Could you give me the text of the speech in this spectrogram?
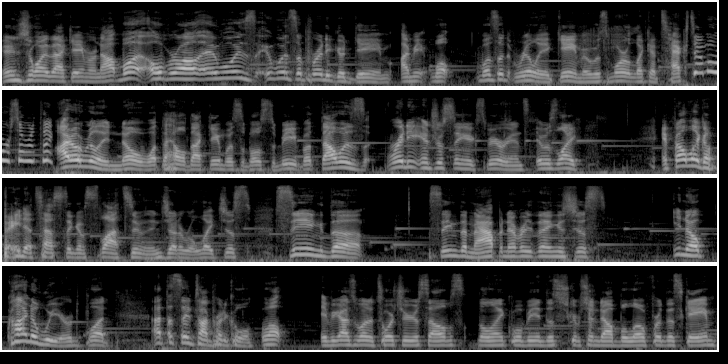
enjoy that game or not, but overall, it was it was a pretty good game. I mean, well, wasn't really a game. It was more like a tech demo or something. I don't really know what the hell that game was supposed to be, but that was pretty interesting experience. It was like, it felt like a beta testing of Splatoon in general. Like just seeing the, seeing the map and everything is just, you know, kind of weird, but at the same time pretty cool. Well, if you guys want to torture yourselves, the link will be in the description down below for this game.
